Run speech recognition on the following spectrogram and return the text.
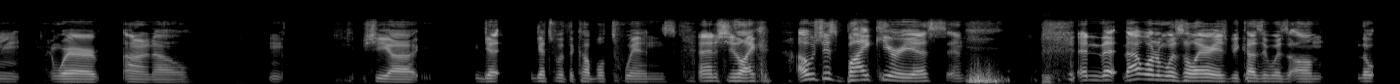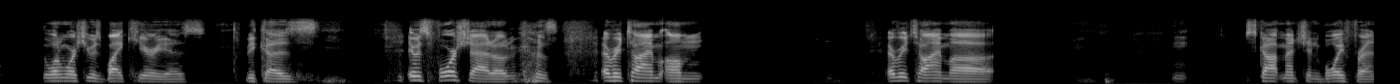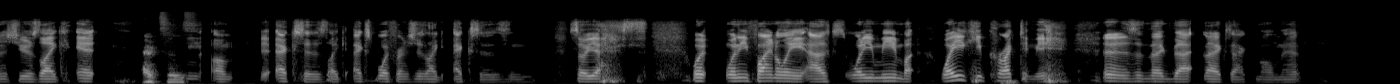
where I don't know, she uh get gets with a couple twins, and she's like, "I was just bi curious," and and that that one was hilarious because it was um the the one where she was bi-curious because it was foreshadowed because every time um every time uh Scott mentioned boyfriends, she was like it, Exes. um exes, like ex-boyfriends, she's like exes and so yes, when when he finally asks, "What do you mean by why do you keep correcting me?" and it's like that that exact moment.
